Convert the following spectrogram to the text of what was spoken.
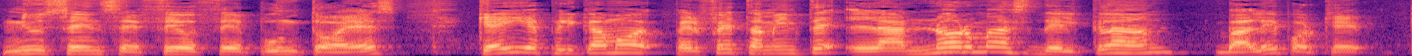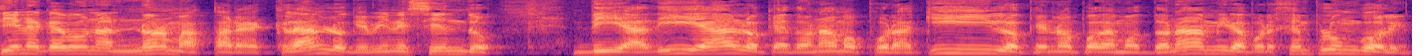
newsensecoc.es, que ahí explicamos perfectamente las normas del clan, ¿vale? Porque tiene que haber unas normas para el clan, lo que viene siendo día a día, lo que donamos por aquí, lo que no podemos donar. Mira, por ejemplo, un golem.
